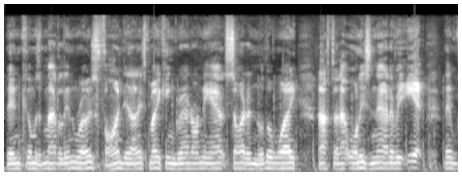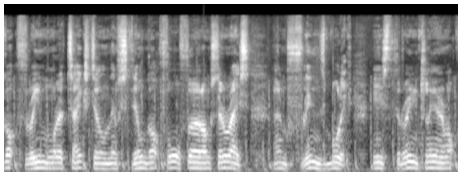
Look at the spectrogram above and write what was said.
Then comes Madeline Rose, finding Alice making ground on the outside another way. After that one isn't out of it yet. They've got three more to take still, and they've still got four furlongs to race. And Flynn's Bullet is three clear of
